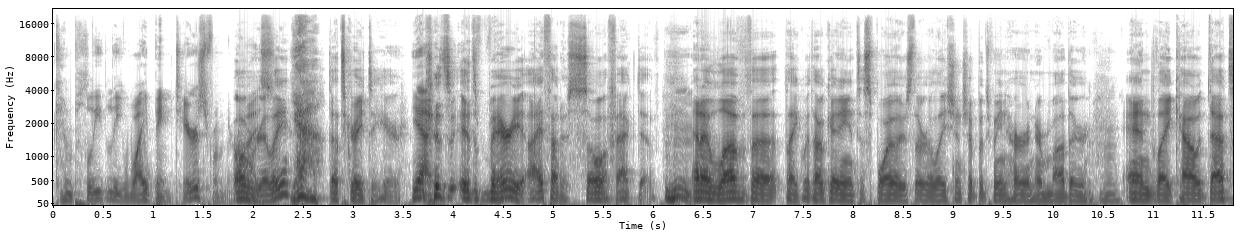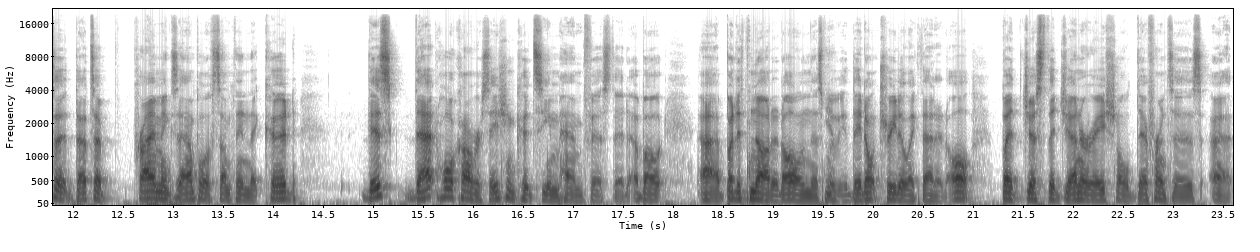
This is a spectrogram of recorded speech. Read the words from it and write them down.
completely wiping tears from their Oh, eyes. really? Yeah. That's great to hear. Yeah. Mm-hmm. Because it's very, I thought it was so effective. And I love the, like, without getting into spoilers, the relationship between her and her mother. Mm-hmm. And, like, how that's a, that's a prime example of something that could, this, that whole conversation could seem ham fisted about, uh, but it's not at all in this movie. They don't treat it like that at all. But just the generational differences, uh,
